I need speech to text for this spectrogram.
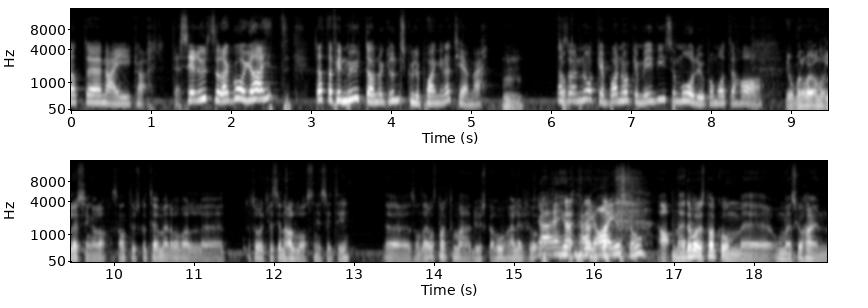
at eh, nei, hva, det ser ut som det går greit. Dette finner vi ut av når grunnskolepoengene kommer. Mm. Altså, noen, på noen vi så må du jo på en måte ha Jo, men det var jo andre løsninger, da. sant? Du skal til med, Det var vel eh, jeg tror det var Kristin Halvorsen i sin tid som dere snakket om her. Du husker hun? Eller, Ja, jeg, ja, jeg husker hun. Ja, nei, Det var jo snakk om eh, om en skulle ha en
